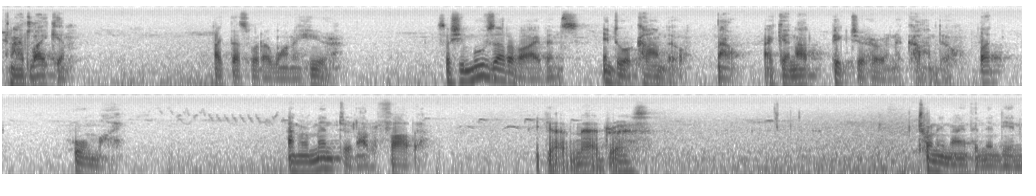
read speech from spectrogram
And I'd like him. Like that's what I want to hear. So she moves out of Ivan's into a condo. Now, I cannot picture her in a condo, but who am I? I'm her mentor, not her father. You got an address? 29th and Indian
